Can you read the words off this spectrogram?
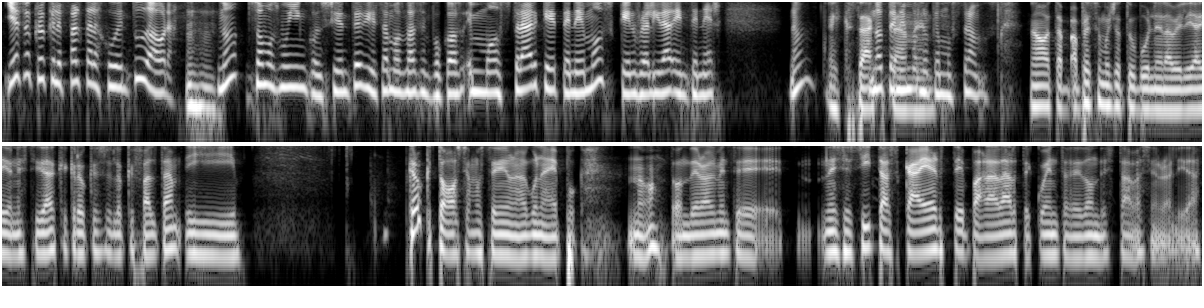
Y eso creo que le falta a la juventud ahora, ¿no? Somos muy inconscientes y estamos más enfocados en mostrar que tenemos que en realidad en tener, ¿no? Exacto. No tenemos lo que mostramos. No, aprecio mucho tu vulnerabilidad y honestidad, que creo que eso es lo que falta. Y creo que todos hemos tenido en alguna época, ¿no? Donde realmente necesitas caerte para darte cuenta de dónde estabas en realidad.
